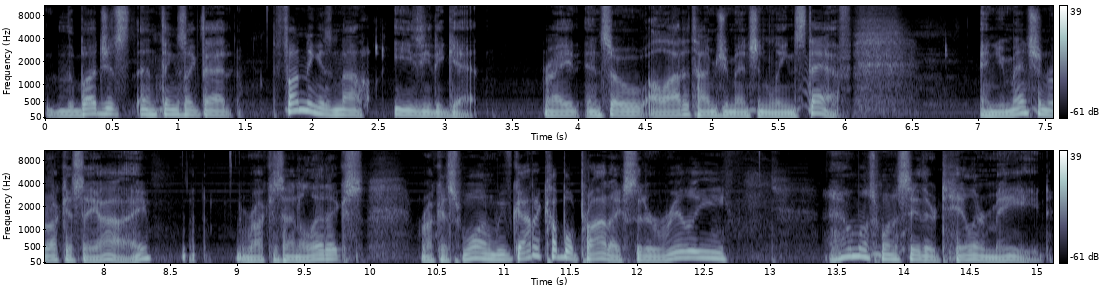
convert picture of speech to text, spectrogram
the budgets and things like that funding is not easy to get right and so a lot of times you mention lean staff and you mentioned ruckus ai Ruckus Analytics, Ruckus One, we've got a couple products that are really, I almost want to say they're tailor made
